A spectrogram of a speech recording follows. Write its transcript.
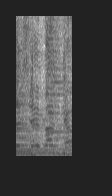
desembarcar.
